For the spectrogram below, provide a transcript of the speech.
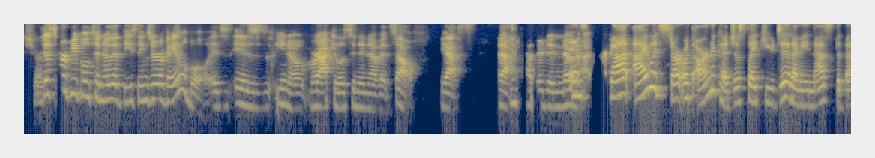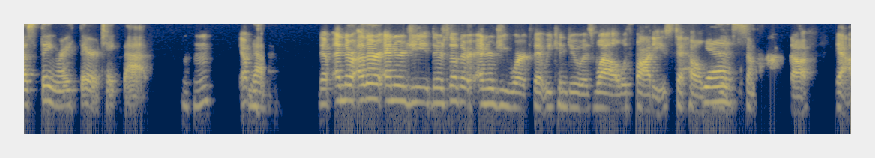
Sure. Just for people to know that these things are available is is you know miraculous in and of itself. Yes. Yeah. Heather didn't know and that. Scott, I would start with arnica just like you did. I mean, that's the best thing right there. Take that. Mm-hmm. Yep. Yeah. Yep. And there are other energy, there's other energy work that we can do as well with bodies to help yes. with some stuff. Yeah.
